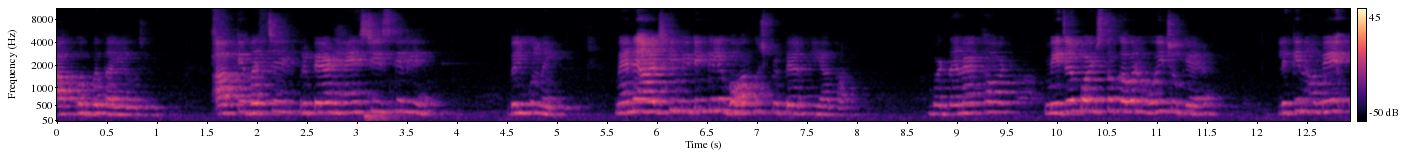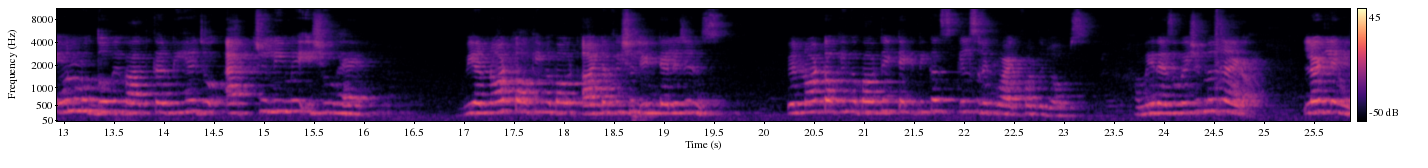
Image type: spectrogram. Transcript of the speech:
आप खुद बताइए मुझे। आपके बच्चे प्रिपेयर्ड हैं इस चीज़ के लिए? बिल्कुल नहीं। मैंने आज की मीटिंग के लिए बहुत कुछ प्रिपेयर किया था। But then I thought major points तो कवर हो ही चुके हैं। लेकिन हमें उन मुद्दों पे बात करनी है जो एक्चुअली में इशू है। We are not talking about artificial intelligence we are not talking about the technical skills required for the jobs हमें रेजर्वेशन मिल जाएगा। लड़ लेंगे।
